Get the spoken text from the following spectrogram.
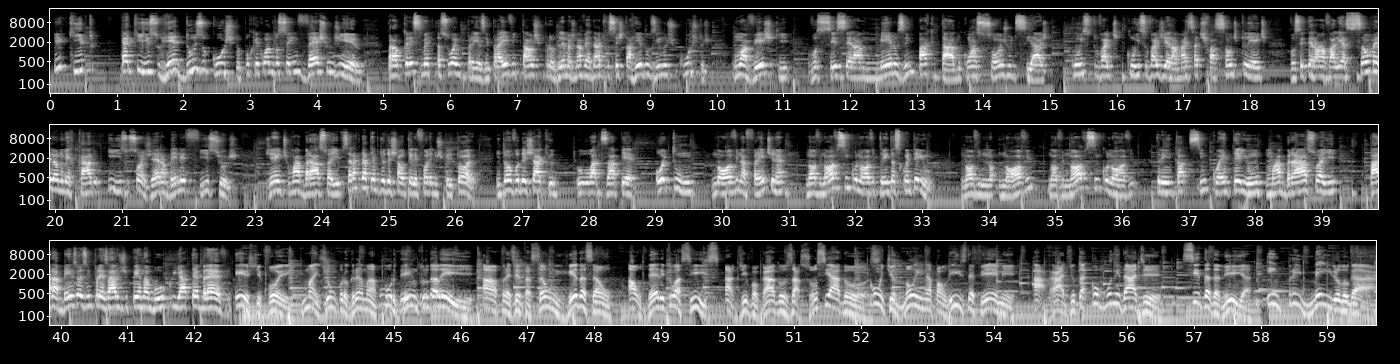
E quinto, é que isso reduz o custo, porque quando você investe um dinheiro para o crescimento da sua empresa e para evitar os problemas, na verdade você está reduzindo os custos, uma vez que você será menos impactado com ações judiciais. Com isso, vai, com isso vai gerar mais satisfação de cliente, você terá uma avaliação melhor no mercado e isso só gera benefícios. Gente, um abraço aí. Será que dá tempo de eu deixar o telefone do escritório? Então eu vou deixar aqui o, o WhatsApp é 819 na frente, né? 9959 3051. 99 9959 3051. Um abraço aí. Parabéns aos empresários de Pernambuco e até breve. Este foi mais um programa Por Dentro da Lei. A apresentação e redação: Aldérito Assis, Advogados Associados. Continue na Paulista FM, a rádio da comunidade. Cidadania em primeiro lugar.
